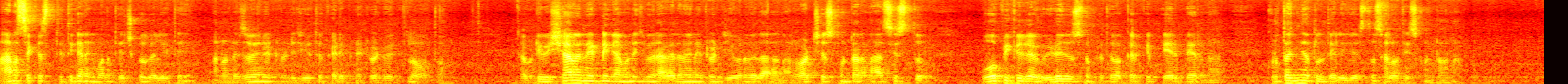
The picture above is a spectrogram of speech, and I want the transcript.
మానసిక స్థితి కనుక మనం తెచ్చుకోగలిగితే మనం నిజమైనటువంటి జీవితం గడిపినటువంటి వ్యక్తులు అవుతాం. కాబట్టి ఈ విషయాలన్నింటినీ గమనించి మీరు ఆ విధమైనటువంటి జీవన విధానాన్ని అలవాటు చేసుకుంటారని ఆశిస్తూ ఓపికగా వీడియో చూసిన ప్రతి ఒక్కరికి పేరు పేరున కృతజ్ఞతలు తెలియజేస్తూ సెలవు తీసుకుంటా ఉన్నాను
